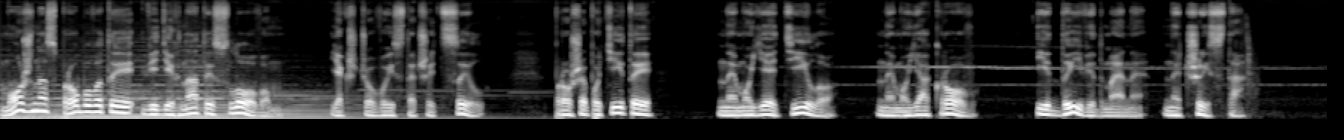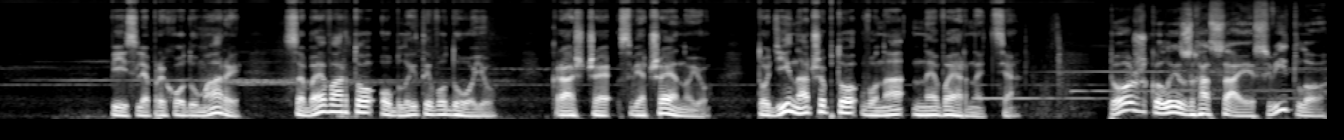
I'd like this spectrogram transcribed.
можна спробувати відігнати словом, якщо вистачить сил, прошепотіти «Не моє тіло, не моя кров, іди від мене, нечиста». Після приходу Мари себе варто облити водою, краще свяченою, тоді начебто вона не вернеться. Тож, коли згасає світло,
